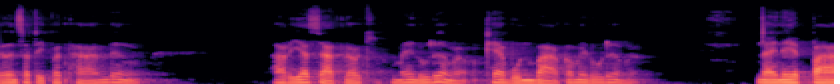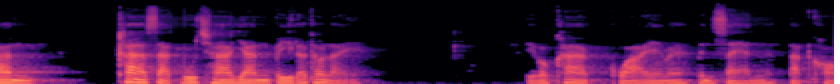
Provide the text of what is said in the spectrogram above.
ริญสติปัฏฐานเรื่องอริยสัจเราไม่รู้เรื่องหรอกแค่บุญบาปก็ไม่รู้เรื่องหรอกในเนปาล ฆ่าสัตว์บูชายันปีแล้วเท่าไหร่ เดี๋ยวก็ฆ่าควายใช่ไหมเป็นแสนตัดคอ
